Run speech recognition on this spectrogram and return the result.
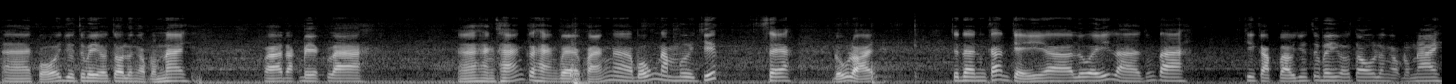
à, của YouTube ô tô Lân Ngọc Đồng Nai. Và đặc biệt là à, hàng tháng cửa hàng về khoảng à, 4 50 chiếc xe đủ loại. Cho nên các anh chị à, lưu ý là chúng ta truy cập vào YouTube ô tô Lân Ngọc Đồng Nai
